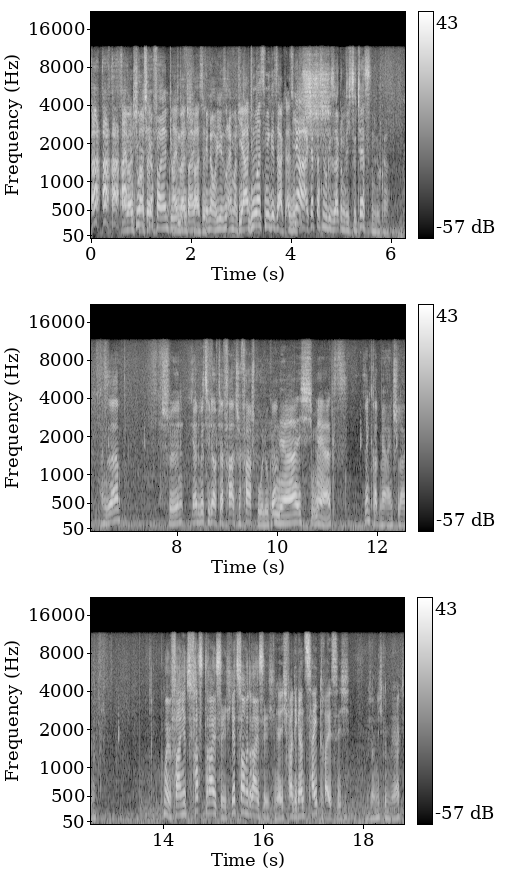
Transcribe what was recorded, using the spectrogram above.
Einbahnstraße. Durchgefallen, durchgefallen. Einbahnstraße. Genau, hier ist Einbahnstraße. Ja, du hast mir gesagt. Also Ja, ich habe das nur gesagt, um dich zu testen, Luca. Langsam. Schön. Ja, du bist wieder auf der falschen Fahrspur, Luca. Ja, ich merk's. Lenkrad mehr einschlagen. Guck mal, wir fahren jetzt fast 30. Jetzt fahren wir 30. Ja, ich fahre die ganze Zeit 30. Hab ich noch nicht gemerkt.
